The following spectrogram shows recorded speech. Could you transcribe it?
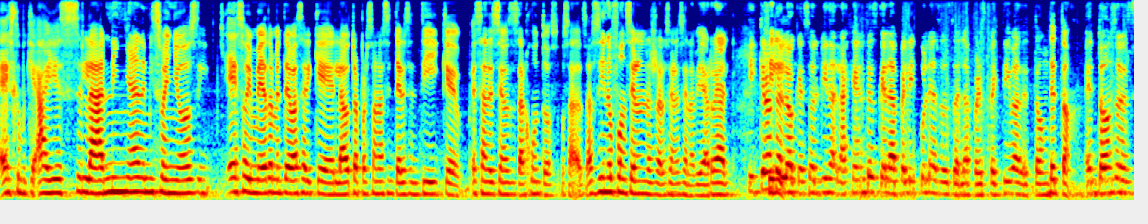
es como que, ay, es la niña de mis sueños y eso inmediatamente va a hacer que la otra persona se interese en ti y que están deseosos de estar juntos. O sea, así no funcionan las relaciones en la vida real. Y creo Sí. que lo que se olvida la gente es que la película es desde la perspectiva de Tom. De Tom. Entonces,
